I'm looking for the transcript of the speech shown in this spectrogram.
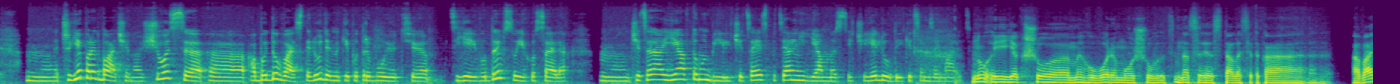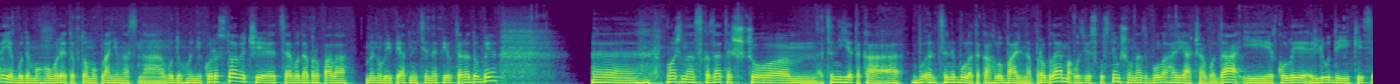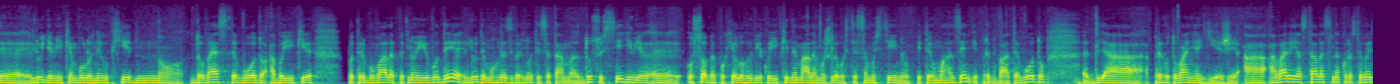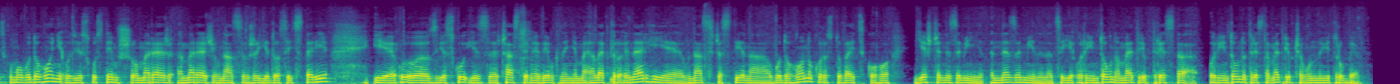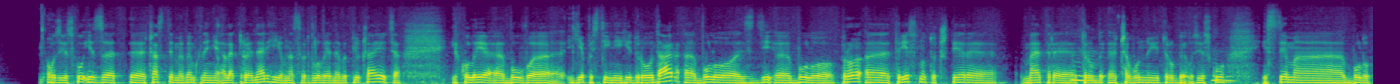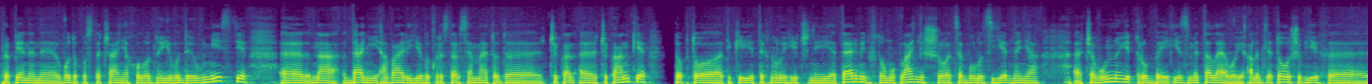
Чи є передбачено щось, е, аби довести людям, які потребують е, цієї води в своїх оселях? Чи це є автомобіль, чи це є спеціальні ємності, чи є люди, які цим займаються? Ну і якщо ми говоримо, що в нас е, сталася така е, аварія, будемо говорити в тому плані, в нас на водогоні Коростовичі, це вода пропала минулої п'ятниці на півтора доби. Е, можна сказати, що це не є така, е, це не була така глобальна проблема у зв'язку з тим, що у нас була гаряча вода, і коли люди, якісь е, людям, яким було необхідно довести воду, або які потребували питної води, люди могли звернутися там до сусідів, е, особи похилого віку, які не мали можливості самостійно піти в магазин і придбати воду для приготування їжі. А аварія сталася на Користовецькому водогоні у зв'язку з тим, що мереж, мережі в нас вже є досить старі, і у зв'язку із частими вимкненнями електроенергії в нас частина водогону Користовецького є ще не замінена. Це є орієнтовно метрів 300, орієнтовно 300 метрів чавунної труби. У зв'язку із е, частими вимкнення електроенергії в нас свердловини виключаються. І коли е, був е, є постійний гідроудар, було було протріснуто 4 метри труби е, чавунної труби. У зв'язку із цим е, було припинене водопостачання холодної води в місті. Е, На даній аварії використався метод чекан- чеканки. Тобто такий технологічний термін в тому плані, що це було з'єднання чавунної труби із металевою, але для того, щоб їх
